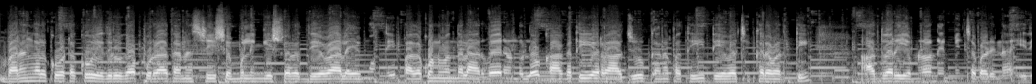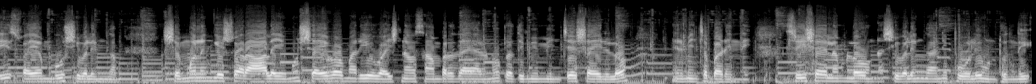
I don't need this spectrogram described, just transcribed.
వరంగల్ కోటకు ఎదురుగా పురాతన శ్రీ శంభులింగేశ్వర దేవాలయం ఉంది. పదకొండు వందల అరవై రెండులో కాకతీయ రాజు గణపతి దేవచక్రవర్తి ఆధ్వర్యంలో నిర్మించబడిన ఇది స్వయంభూ శివలింగం. శంభులింగేశ్వర ఆలయము శైవ మరియు వైష్ణవ సాంప్రదాయాలను ప్రతిబింబించే శైలిలో నిర్మించబడింది. శ్రీశైలంలో ఉన్న శివలింగాన్ని పోలి ఉంటుంది.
